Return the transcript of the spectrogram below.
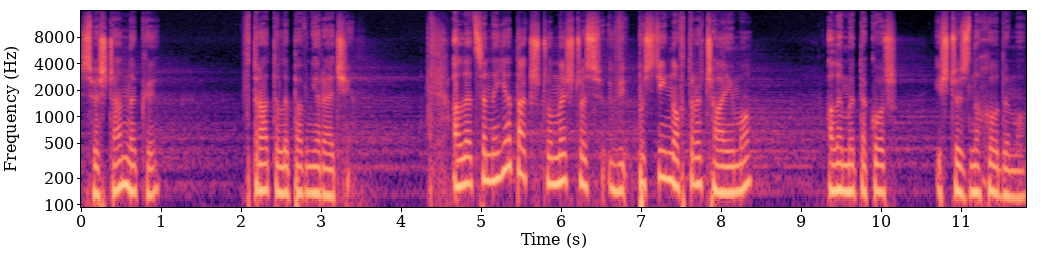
священники, втратили певні речі. Але це не є так, що ми щось постійно втрачаємо, але ми також і щось знаходимо.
